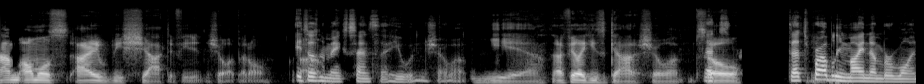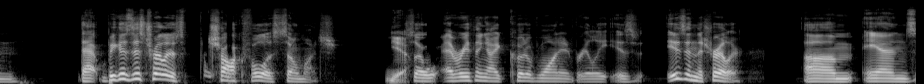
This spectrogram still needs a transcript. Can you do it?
I, I'm almost. I would be shocked if he didn't show up at all. it doesn't Um, make sense that he wouldn't show up. Yeah, I feel like he's got to show up. So That's probably my number one. That because this trailer is chock full of so much. Yeah, So everything I could have wanted really is is in the trailer. Um, and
